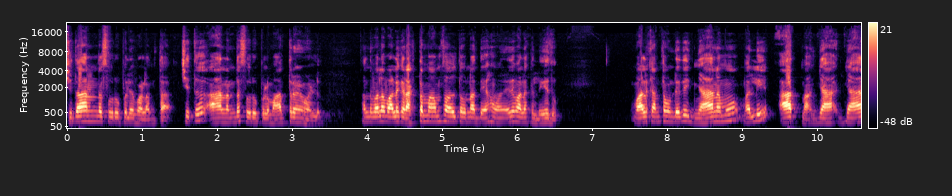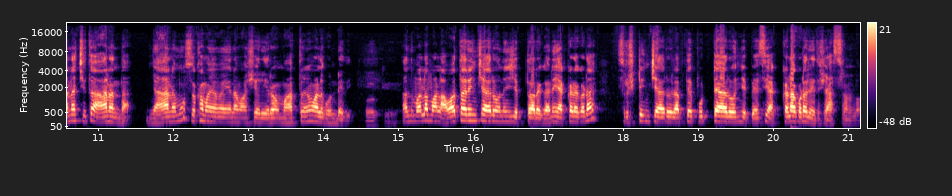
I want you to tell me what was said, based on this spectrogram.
చిదానంద స్వరూపులే వాళ్ళంతా. చిత్ ఆనంద స్వరూపులు మాత్రమే వాళ్ళు. అందువల్ల వాళ్ళకి రక్త మాంసాలతో ఉన్న దేహం అనేది వాళ్ళకి లేదు. వాళ్ళకంతా ఉండేది జ్ఞానము మళ్ళీ ఆత్మ. జ్ఞా జ్ఞాన చిత ఆనంద. జ్ఞానము సుఖమయమైన శరీరం మాత్రమే వాళ్ళకి ఉండేది. అందువల్ల వాళ్ళు అవతరించారు అని చెప్తారు కానీ ఎక్కడ కూడా సృష్టించారు లేకపోతే పుట్టారు అని చెప్పేసి ఎక్కడా కూడా లేదు శాస్త్రంలో.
